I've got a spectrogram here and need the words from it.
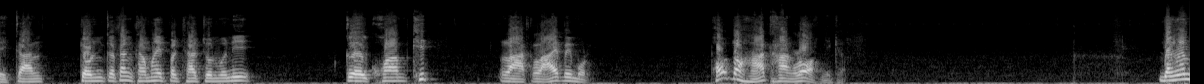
ด็จการจนกระทั่งทำให้ประชาชนวันนี้ เกิดความคิดหลากหลายไปหมด เพราะต้องหาทางรอดนี่ครับ ดังนั้น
